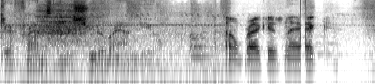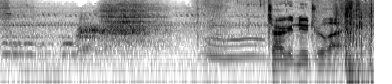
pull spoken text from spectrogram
Think your friend's gonna shoot around you. Don't break his neck. Target neutralized.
